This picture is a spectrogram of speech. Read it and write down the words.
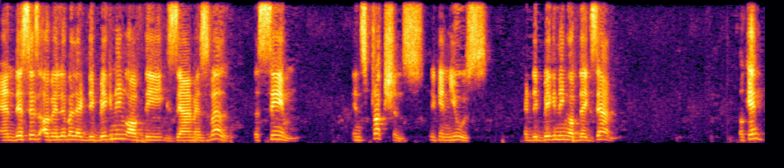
And this is available at the beginning of the exam as well the same instructions you can use at the beginning of the exam. Okay,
